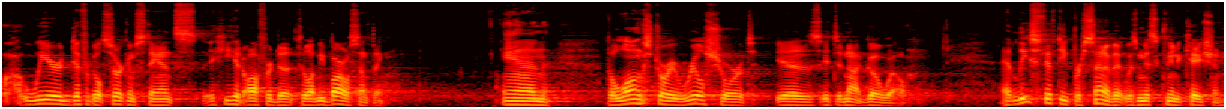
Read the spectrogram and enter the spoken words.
a weird, difficult circumstance, he had offered to, to let me borrow something. And the long story, real short, is it did not go well. At least 50% of it was miscommunication.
